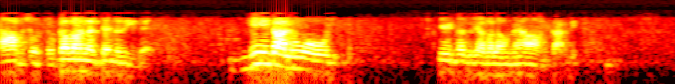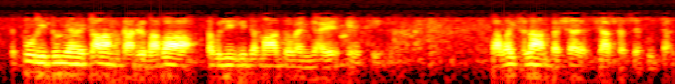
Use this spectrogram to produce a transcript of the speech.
آپ سوچو، گورنر جنرل ہے۔ جی گل یہ نظریہ والا انہیں عام کر دیتا۔ پوری دنیا میں عام کر رہے، بابا، تبلیغی جماعت ہو جائے یہ تھی۔ بابا، اسلام کا سیاست سے کوئی چل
